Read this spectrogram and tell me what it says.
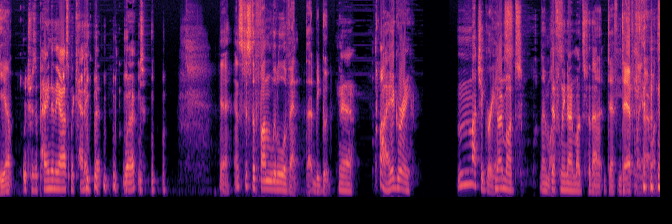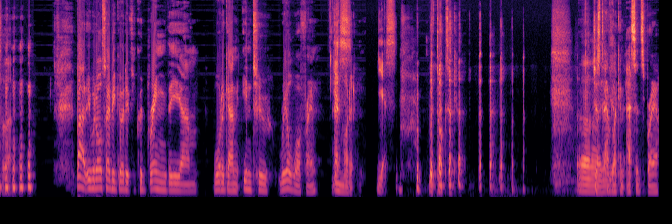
Yep. which was a pain in the ass mechanic, but worked. Yeah, it's just a fun little event. That'd be good. Yeah. I agree. Much agree. No mods. No mods. Definitely no mods for that. Uh, def- definitely no mods for that. But it would also be good if you could bring the um, water gun into real Warframe and mod it Yes. with Toxic. Uh, just to have yeah. like an acid sprayer.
